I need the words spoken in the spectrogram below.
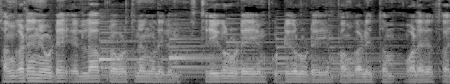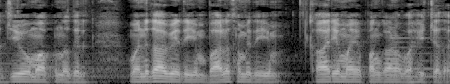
സംഘടനയുടെ എല്ലാ പ്രവർത്തനങ്ങളിലും സ്ത്രീകളുടെയും കുട്ടികളുടെയും പങ്കാളിത്തം വളരെ സജീവമാക്കുന്നതിൽ വനിതാവേദിയും ബാലസമിതിയും കാര്യമായ പങ്കാണ് വഹിച്ചത്.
